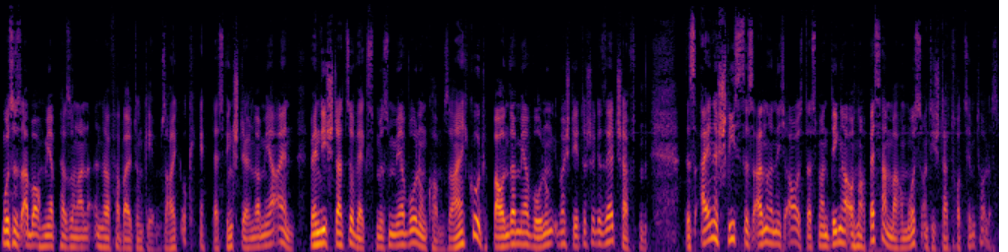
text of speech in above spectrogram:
muss es aber auch mehr Personal in der Verwaltung geben. Sag ich, okay, deswegen stellen wir mehr ein. Wenn die Stadt so wächst, müssen mehr Wohnungen kommen. Sag ich, gut, bauen wir mehr Wohnungen über städtische Gesellschaften. Das eine schließt das andere nicht aus, dass man Dinge auch noch besser machen muss und die Stadt trotzdem toll ist.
